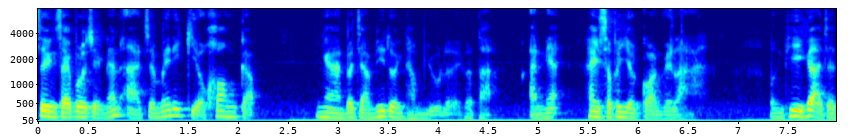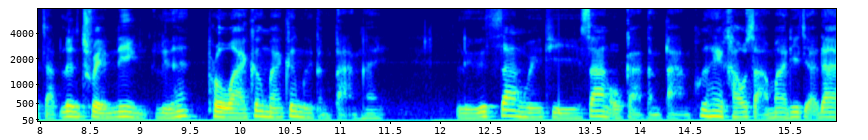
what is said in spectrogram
ซึ่งไซต์โปรเจกต์นั้นอาจจะไม่ได้เกี่ยวข้องกับงานประจำที่ตัวเองทำอยู่เลยก็ตาม อันเนี้ยให้ทรัพยากรเวลา บางที่ก็อาจจะจัดเรื่องเทรนนิ่งหรือ provide เครื่องไม้เครื่องมือต่างๆ ให้ หรือสร้างเวทีสร้างโอกาสต่างๆ เพื่อให้เขาสามารถที่จะได้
